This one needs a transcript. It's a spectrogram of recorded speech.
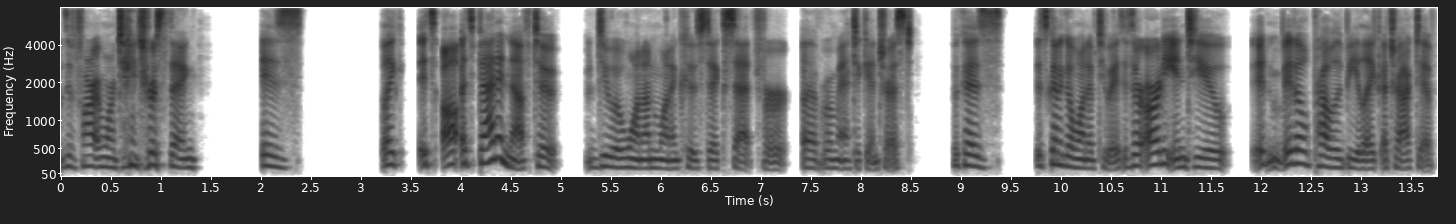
the far more dangerous thing is like it's all it's bad enough to do a one on one acoustic set for a romantic interest because it's going to go one of two ways. If they're already into you, it it'll probably be like attractive.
